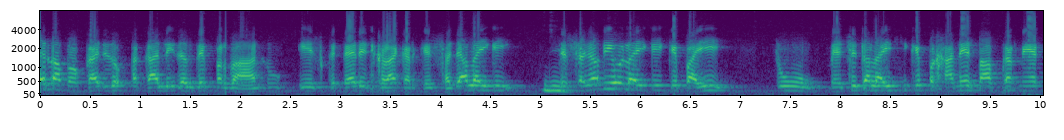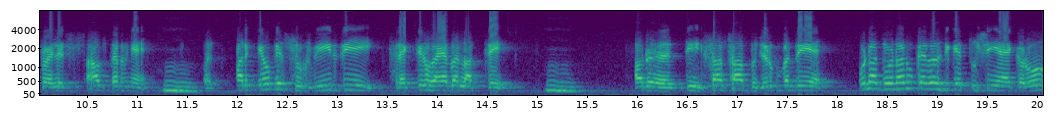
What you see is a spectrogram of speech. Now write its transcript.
ਪਹਿਲਾ ਮੌਕਾ ਜਦੋਂ ਅਕਾਲੀ ਦਲ ਦੇ ਪ੍ਰਧਾਨ ਨੂੰ ਇਸ ਕਟਹਿਰੇ 'ਚ ਖੜਾ ਕਰਕੇ ਸਜ਼ਾ ਲਾਈ ਗਈ। ਤੇ ਸਜ਼ਾ ਵੀ ਉਹ ਲਾਈ ਗਈ ਕਿ ਭਾਈ ਤੂੰ ਪੈਸੇ ਤਾਂ ਲਾਈ ਸੀ ਕਿ ਪਖਾਨੇ ਸਾਫ਼ ਕਰਨੇ ਆ ਟਾਇਲਟ ਸਾਫ਼ ਕਰਨੇ ਪਰ- ਕਿਉਂਕਿ ਸੁਖਵੀਰ ਦੀ ਫ੍ਰੈਕਚਰ ਹੋਇਆ ਵਾ ਲੱਤ ਤੇ ਔਰ ਢੀਂਡਸਾ ਸਾਹਿਬ ਬਜ਼ੁਰਗ ਬੰਦੇ ਐ ਉਹਨਾਂ ਦੋਨਾਂ ਨੂੰ ਕਹਿੰਦਾ ਸੀ ਕਿ ਤੁਸੀਂ ਐ ਕਰੋ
